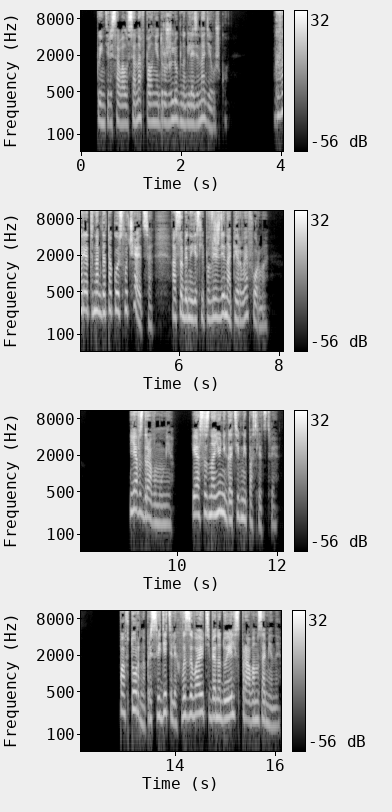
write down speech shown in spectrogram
— поинтересовалась она, вполне дружелюбно глядя на девушку. «Говорят, иногда такое случается, особенно если повреждена первая форма. Я в здравом уме и осознаю негативные последствия. Повторно при свидетелях вызываю тебя на дуэль с правом замены».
